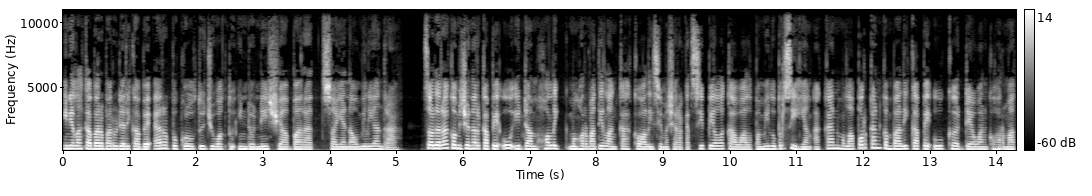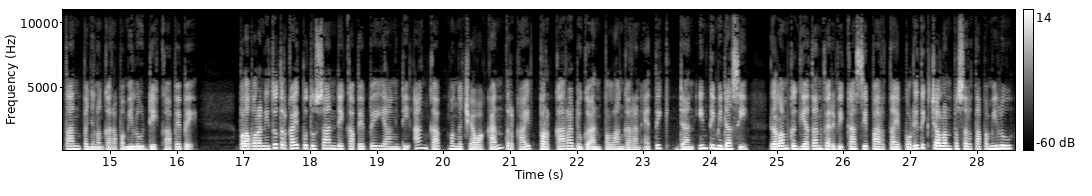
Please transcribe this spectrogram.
Inilah kabar baru dari KBR pukul 7 waktu Indonesia Barat. Saya Naomi Liandra. Saudara Komisioner KPU Idam Holik menghormati langkah Koalisi Masyarakat Sipil Kawal Pemilu Bersih yang akan melaporkan kembali KPU ke Dewan Kehormatan Penyelenggara Pemilu DKPP. Pelaporan itu terkait putusan DKPP yang dianggap mengecewakan terkait perkara dugaan pelanggaran etik dan intimidasi dalam kegiatan verifikasi partai politik calon peserta pemilu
